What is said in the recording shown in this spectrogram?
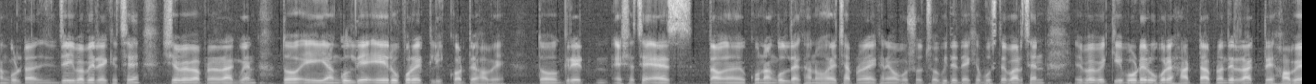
আঙ্গুলটা যেইভাবে রেখেছে, সেভাবে আপনারা রাখবেন। তো এই আঙ্গুল দিয়ে এর উপরে ক্লিক করতে হবে। তো গ্রেড এসেছে। এস তা কোন আঙ্গুল দেখানো হয়েছে আপনারা এখানে অবশ্য ছবিতে দেখে বুঝতে পারছেন। এভাবে কিবোর্ডের উপরে হাতটা আপনাদের রাখতে হবে,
